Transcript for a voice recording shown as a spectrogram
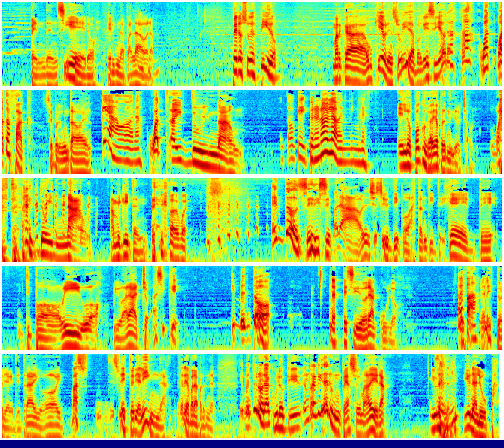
pendenciero, qué linda palabra. Pero su despido marca un quiebre en su vida, porque dice, ¿y ahora? Ah, what, what the fuck? Se preguntaba él. ¿Qué hago ahora? What I doing now? Ok, pero no hablaba en inglés. En lo poco que había aprendido el chabón. What I doing now? Amiguiten, dijo después. Entonces dice, pará, yo soy un tipo bastante inteligente, un tipo vivo, vivaracho, así que inventó una especie de oráculo. Opa. Mira la historia que te traigo hoy. Vas, es una historia linda, historia para aprender. Inventó un oráculo que en realidad era un pedazo de madera y una, Sí. y una lupa.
